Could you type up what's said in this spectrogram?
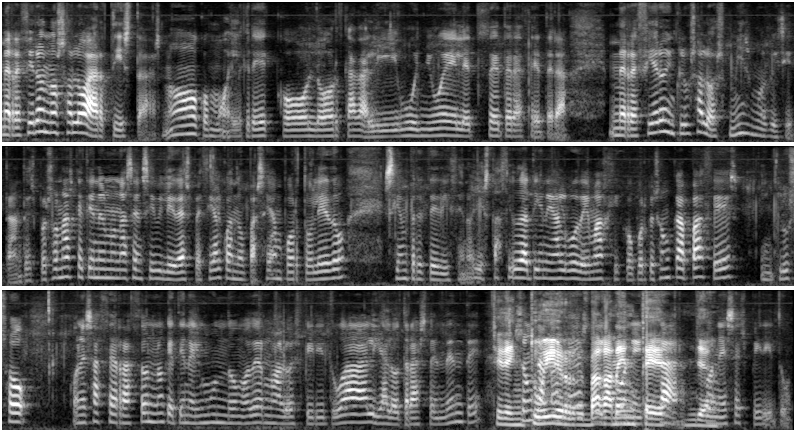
Me refiero no solo a artistas, ¿no? como el Greco, Lorca, Dalí, Buñuel, etcétera, etcétera. Me refiero incluso a los mismos visitantes, personas que tienen una sensibilidad especial cuando pasean por Toledo, siempre te dicen, oye, esta ciudad tiene algo de mágico, porque son capaces, incluso con esa cerrazón ¿no? que tiene el mundo moderno a lo espiritual y a lo trascendente, de intuir vagamente con ese espíritu.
